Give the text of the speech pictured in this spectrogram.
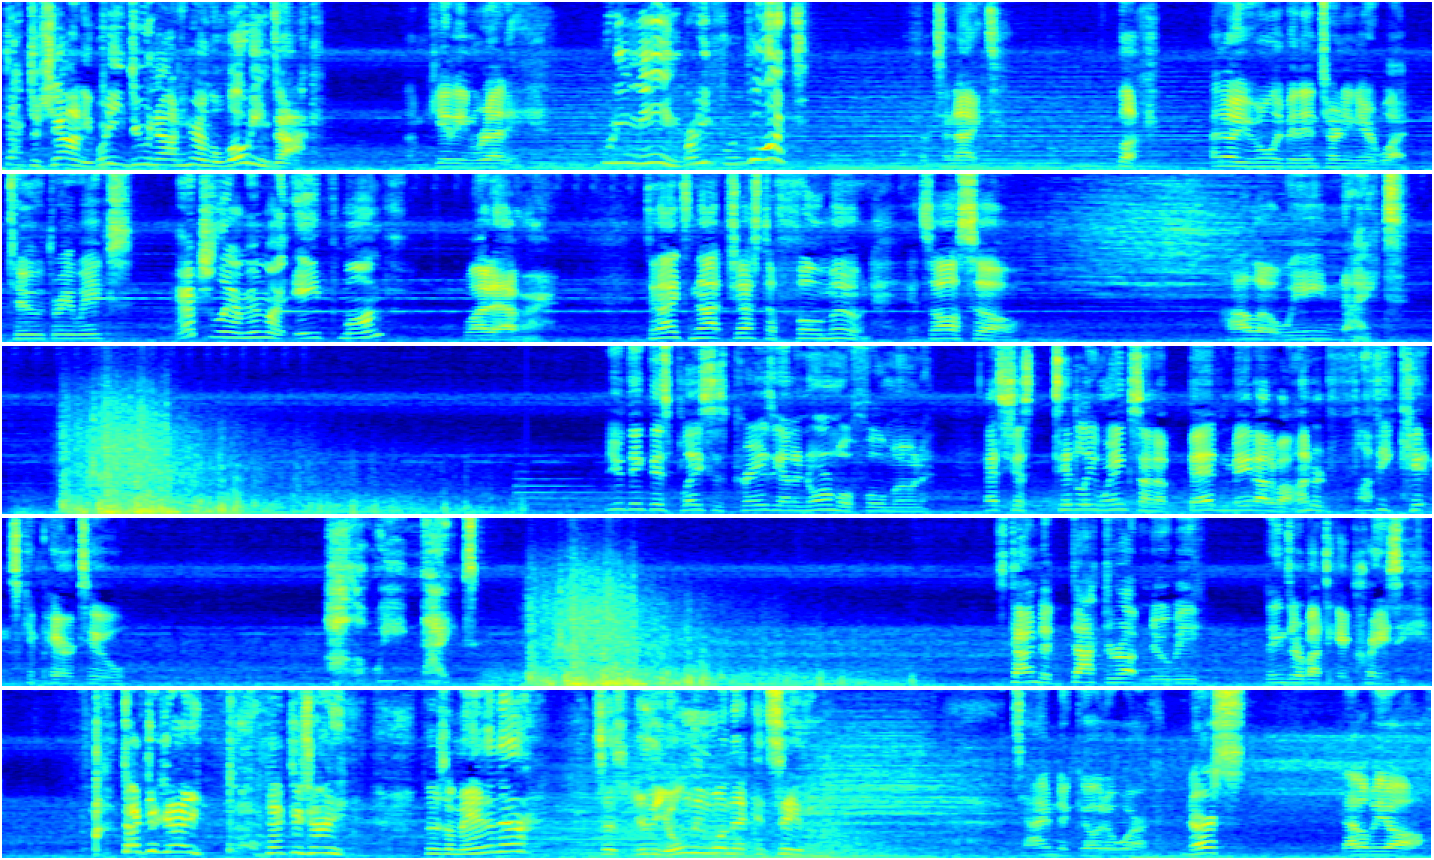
Dr. Johnny, what are you doing out here on the loading dock? I'm getting ready What do you mean? Ready for what? Tonight. Look, I know you've only been interning here, what, two, three weeks? Actually, I'm in my eighth month. Whatever. Tonight's not just a full moon, it's also Halloween night. You think this place is crazy on a normal full moon? That's just tiddlywinks on a bed made out of a hundred fluffy kittens compared to Halloween night. It's time to doctor up, newbie. Things are about to get crazy. Dr. Johnny! Dr. Johnny! There's a man in there? Says you're the only one that could save him. Time to go to work. Nurse, that'll be all.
